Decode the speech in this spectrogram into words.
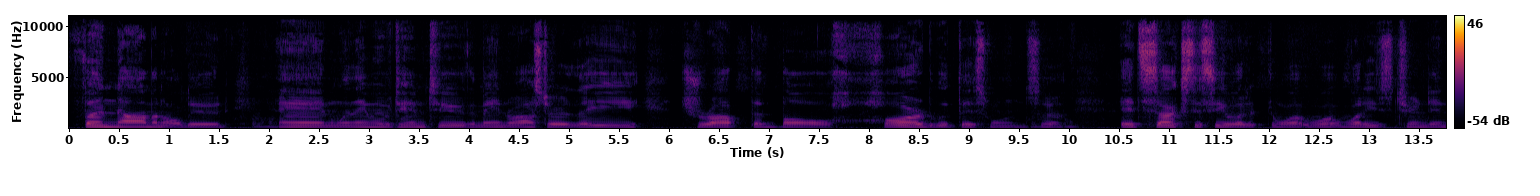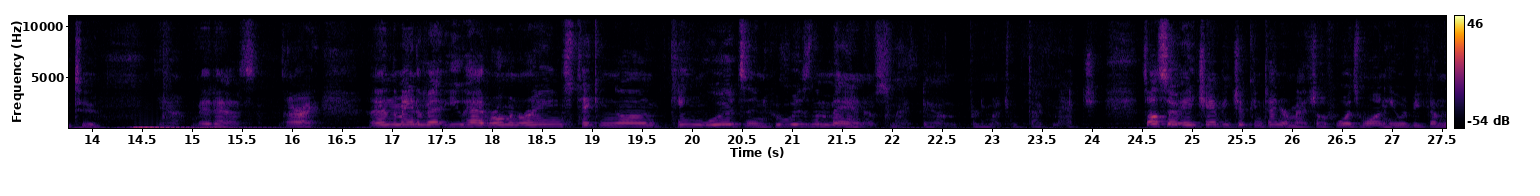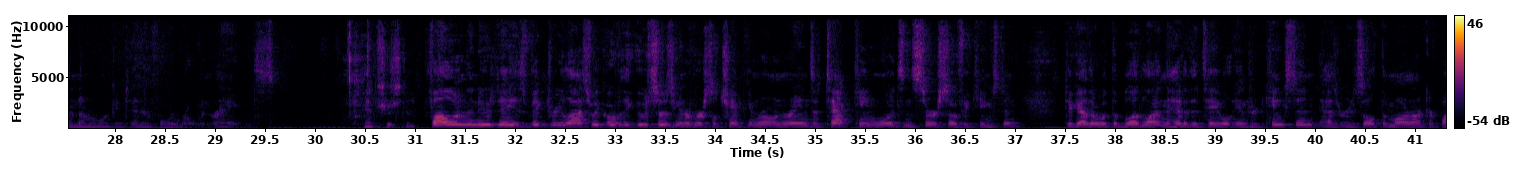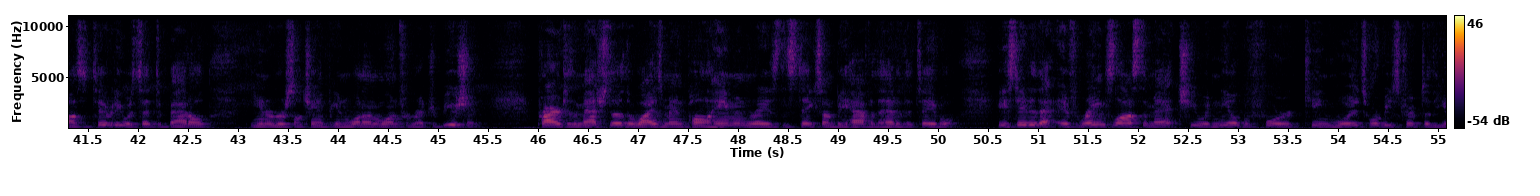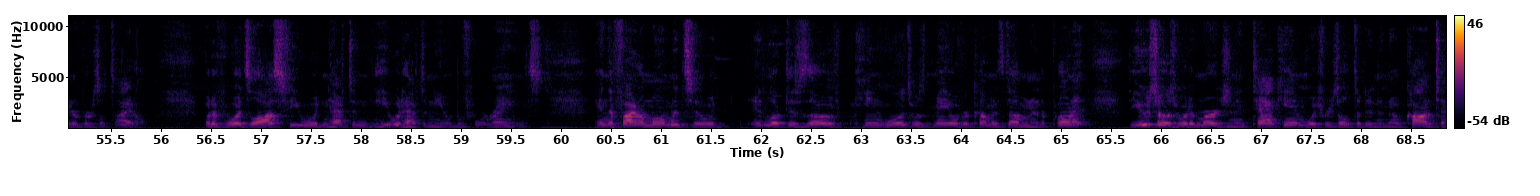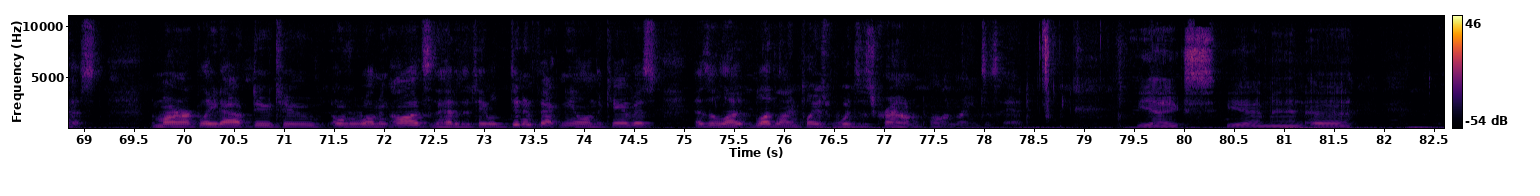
phenomenal, dude. And when they moved him to the main roster, they dropped the ball hard with this one. So it sucks to see what what what, what he's turned into. Yeah, it has. All right. And the main event, you had Roman Reigns taking on King Woods, and who is the man of SmackDown? Pretty much type match. It's also a championship contender match, so if Woods won, he would become the number one contender for Roman Reigns. Interesting. Following the New Day's victory last week over the Usos, Universal Champion Roman Reigns attacked King Woods and Sir Kofi Kingston. Together with the Bloodline, the head of the table injured Kingston. As a result, the Monarch of Positivity was set to battle Universal Champion one on one for retribution. Prior to the match, though, the wise man Paul Heyman raised the stakes on behalf of the head of the table. He stated that if Reigns lost the match, he would kneel before King Woods or be stripped of the Universal title. But if Woods lost, he wouldn't have to. He would have to kneel before Reigns. In the final moments, it would it looked as though if King Woods was may overcome his dominant opponent, the Usos would emerge and attack him, which resulted in a no contest. The Monarch laid out due to overwhelming odds. The head of the table did in fact kneel on the canvas as the bloodline placed Woods' crown upon Reigns' head. Yikes. Yeah, man. Uh,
